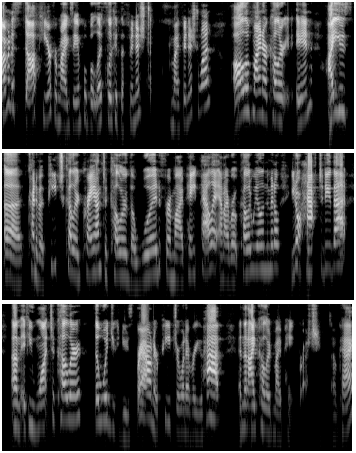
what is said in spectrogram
I'm going to stop here for my example, but let's look at the finished, my finished one. All of mine are colored in. I used a kind of a peach colored crayon to color the wood for my paint palette and I wrote color wheel in the middle. You don't have to do that. Um, if you want to color the wood, you could use brown or peach or whatever you have. And then I colored my paintbrush. Okay?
